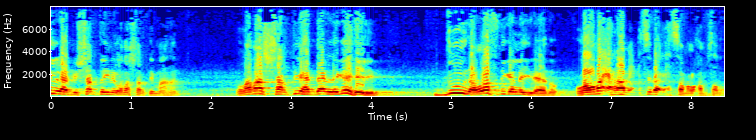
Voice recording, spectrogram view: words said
ilaa bishardayni laba shardi maahan. Laba shardi haddaan laga helin duuda lafdiga la yidhaahdo looma icraab sida ixsaamulkhamsada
